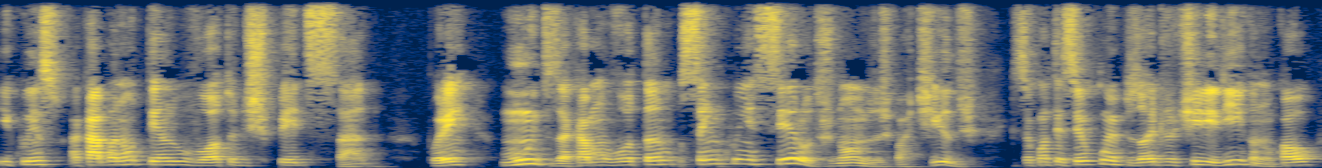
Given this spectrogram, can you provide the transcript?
e com isso acaba não tendo o voto desperdiçado. Porém, muitos acabam votando sem conhecer outros nomes dos partidos. Isso aconteceu com o episódio do Tiririca, no qual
